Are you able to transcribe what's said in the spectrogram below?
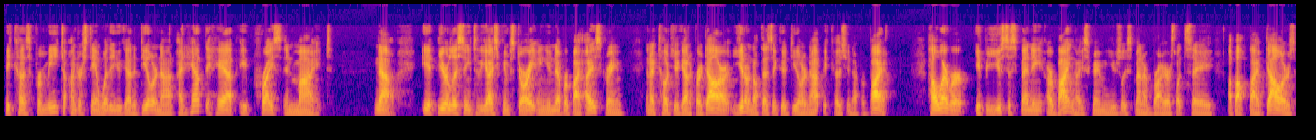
because for me to understand whether you got a deal or not, I'd have to have a price in mind. Now, if you're listening to the ice cream story and you never buy ice cream, and I told you you got it for a dollar, you don't know if that's a good deal or not because you never buy it. However, if you're used to spending or buying ice cream, you usually spend on Breyers, let's say about $5,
